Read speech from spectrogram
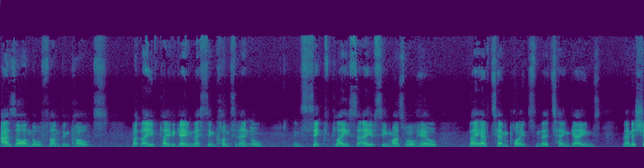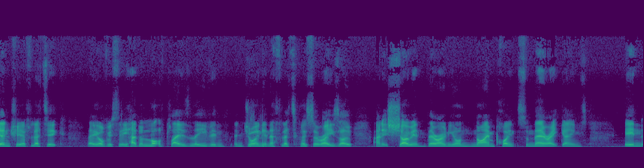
As are North London Colts, but they have played a game less than Continental in sixth place at AFC Muswell Hill. They have 10 points from their 10 games. Then Ashentry Athletic. They obviously had a lot of players leaving and joining Atletico Cerezo, and it's showing they're only on nine points from their eight games. In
